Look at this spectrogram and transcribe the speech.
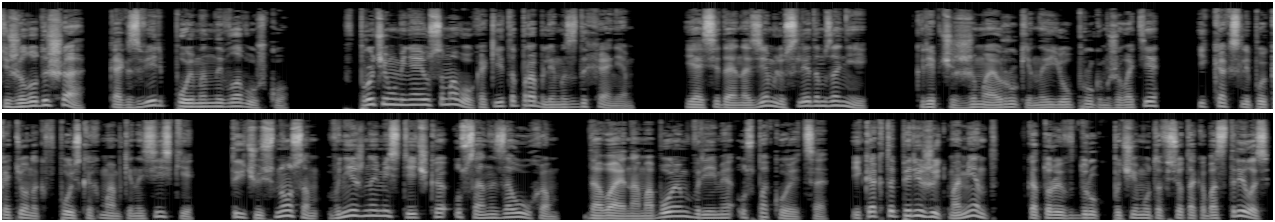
тяжело дыша, как зверь, пойманный в ловушку. Впрочем, у меня и у самого какие-то проблемы с дыханием. Я оседаю на землю следом за ней, крепче сжимаю руки на ее упругом животе и, как слепой котенок в поисках мамкиной сиськи, тычусь носом в нежное местечко у Саны за ухом, давая нам обоим время успокоиться и как-то пережить момент, в который вдруг почему-то все так обострилось,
